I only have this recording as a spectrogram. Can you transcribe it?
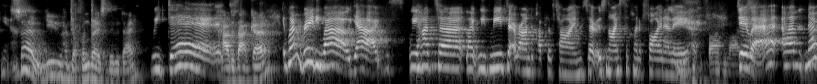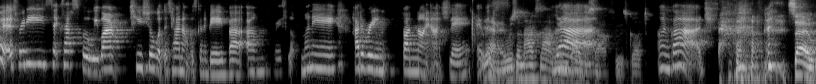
Yeah. so you had your fundraiser the other day We did. how did that go It went really well. Yeah, it was, we had to like we've moved it around a couple of times, so it was nice to kind of finally yeah do it. Um, no, it was really successful. We weren't too sure what the turnout was going to be, but um, raised a lot of money. Had a really fun night actually. It was. yeah it was a nice night Yeah. it was good I'm glad. so,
